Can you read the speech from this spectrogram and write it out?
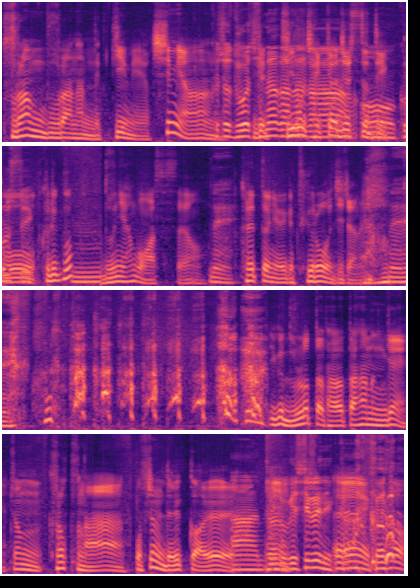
불안불안한 느낌이에요. 치면 그죠, 누가 이게 지나가다가- 뒤로 제껴질 수도 어, 있고, 그럴 수 있고. 그리고 음. 눈이 한 번 왔었어요. 네. 그랬더니 여기 가 더러워지잖아요. 네. 이거 눌렀다 닫았다 하는 게 좀 그렇구나. 옵션을 넣을 걸. 아 누르기 네. 싫으니까. 네, 그래서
